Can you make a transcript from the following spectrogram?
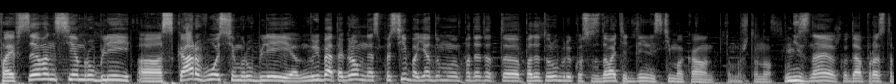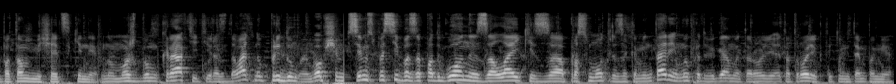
5.7 7 рублей, а, Скар 8 рублей. Ну, ребят, огромное спасибо. Я думаю, под, этот, э, под эту рубрику создавать отдельный Steam аккаунт, потому что, ну, не знаю, куда просто потом вмещать скины. Ну, может, будем крафтить и раздавать, ну, придумаем. В общем, всем спасибо за подгоны, за лайки, за просмотры, за комментарии. Мы продвигаем это роли, этот ролик такими темпами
